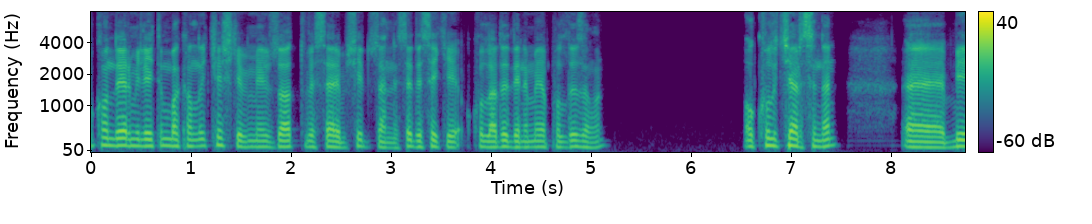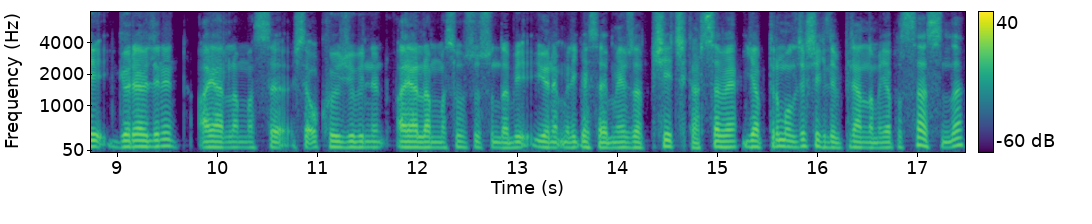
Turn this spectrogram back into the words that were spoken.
bu konuda eğer Milli Eğitim Bakanlığı keşke bir mevzuat vesaire bir şey düzenlese dese ki okullarda deneme yapıldığı zaman okul içerisinden e, bir görevlinin ayarlanması, işte okuyucu birinin ayarlanması hususunda bir yönetmelik vesaire mevzuat bir şey çıkarsa ve yaptırım olacak şekilde bir planlama yapılsa aslında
